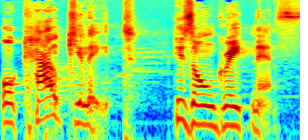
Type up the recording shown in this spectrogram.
or calculate his own greatness.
